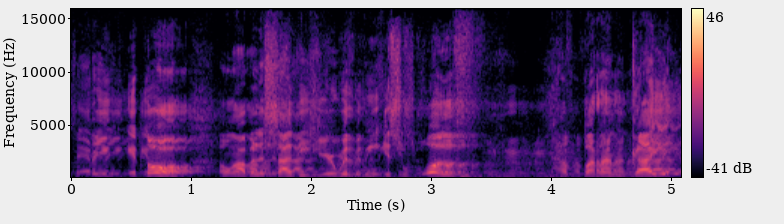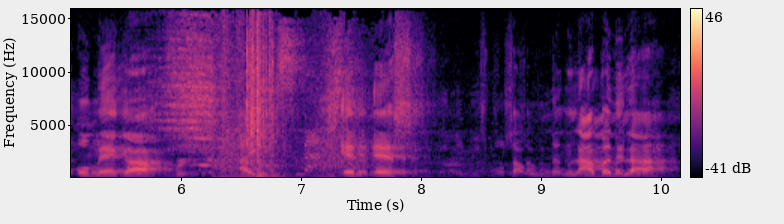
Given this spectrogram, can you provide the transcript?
Sering ito. Ako nga pala Sandy. Here with me is Wolf. Have Barangay Omega versus INS. Ito mismo sa unang laban nila.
